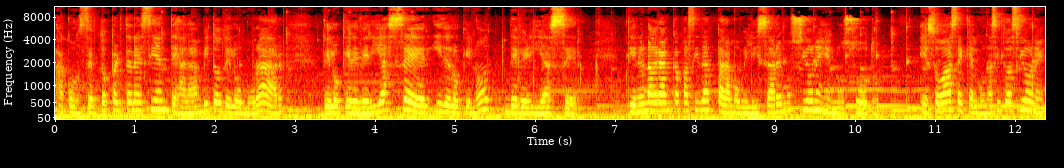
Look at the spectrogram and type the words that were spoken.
a conceptos pertenecientes al ámbito de lo moral, de lo que debería ser y de lo que no debería ser. Tiene una gran capacidad para movilizar emociones en nosotros. Eso hace que algunas situaciones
